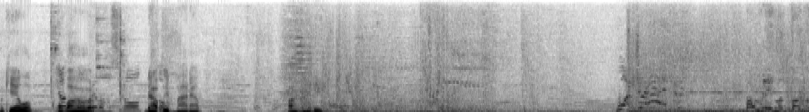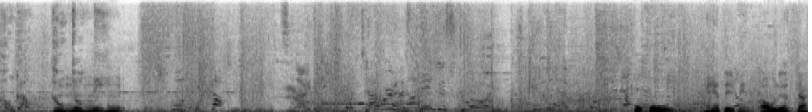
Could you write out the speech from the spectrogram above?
โอเคครับผมผมเอาดาบอื่นมานะครับเอาไงดีป้อมเลนมังกรของเราเฮ้ถูยกโจเฮ้ยมตีโอ้โหไฮยาเตะแม่งเอาเรื่องจัด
